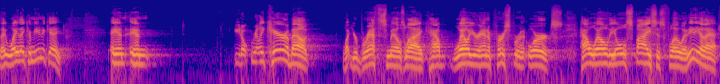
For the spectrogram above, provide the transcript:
the way they communicate. And, and you don't really care about what your breath smells like, how well your antiperspirant works, how well the old spice is flowing, any of that.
